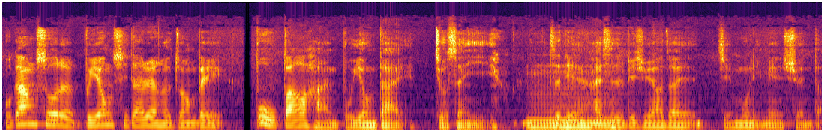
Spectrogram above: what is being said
我刚刚说的不用携带任何装备，不包含不用带救生衣，嗯，这点还是必须要在节目里面宣导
